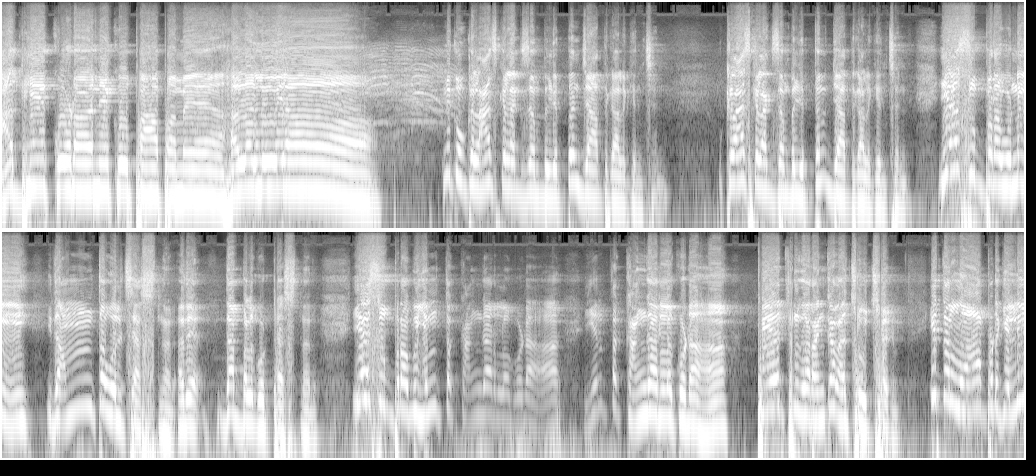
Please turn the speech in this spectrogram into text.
అది కూడా నీకు పాపమే. హలలుయా మీకు ఒక క్లాసికల్ ఎగ్జాంపుల్ చెప్తాను జాతకాలకించండి. క్లాసికల్ ఎగ్జాంపుల్ చెప్తాను జాతకాలకించండి యేసు ప్రభుని ఇదంతా ఒలిచేస్తున్నారు. అదే దెబ్బలు కొట్టేస్తున్నారు. యేసు ప్రభు ఇంత కంగారులో కూడా ఇంత కంగారులో కూడా పేతురు గారు అంక అలా చూచాడు ఇతను లోపలికి వెళ్ళి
